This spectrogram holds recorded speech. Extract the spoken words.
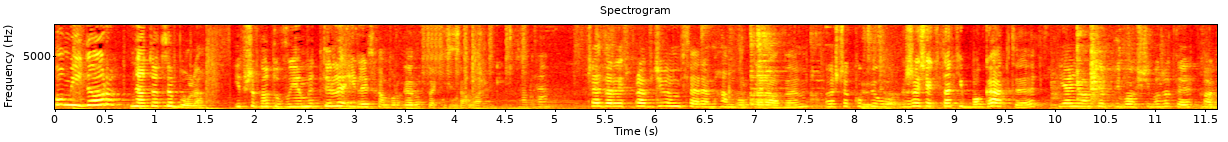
pomidor, na to cebula. I przygotowujemy tyle, ile jest hamburgerów takich samych. Dobra. Cheddar jest prawdziwym serem hamburgerowym. To jeszcze kupił Grzesiek taki bogaty. Ja nie mam cierpliwości, może ty, chodź.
